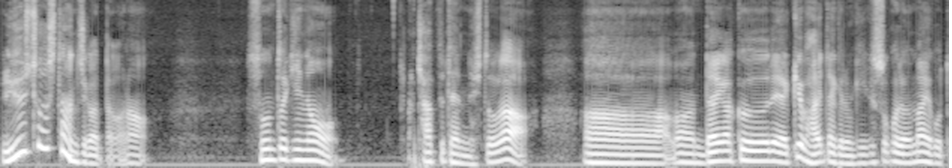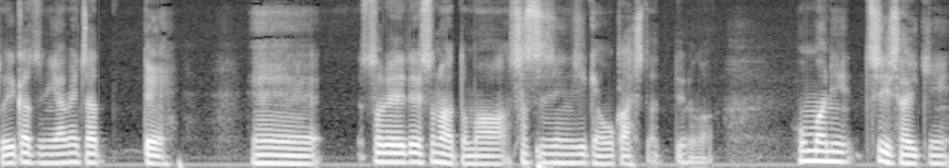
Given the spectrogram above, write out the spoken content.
ー、優勝したん違ったかな。その時のキャプテンの人があ、まあ、大学で野球部入ったけど結局そこでうまいこといかずに辞めちゃって、えー、それでその後まあ殺人事件を犯したっていうのがほんまについ最近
